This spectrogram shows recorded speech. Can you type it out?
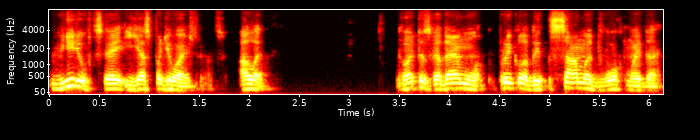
вірю в це і я сподіваюся на це. Але давайте згадаємо приклади саме двох майданів.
